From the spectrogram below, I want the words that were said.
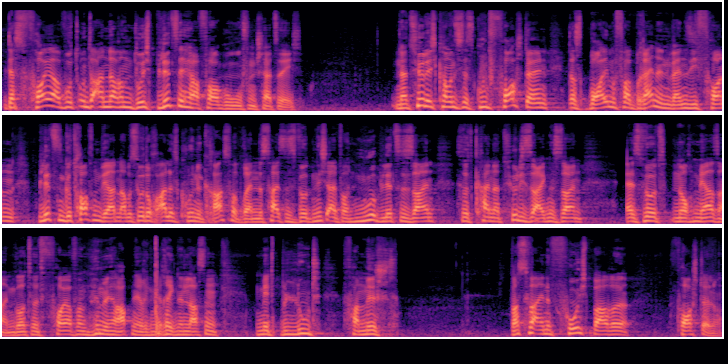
das Feuer wird unter anderem durch Blitze hervorgerufen, schätze ich. Natürlich kann man sich das gut vorstellen, dass Bäume verbrennen, wenn sie von Blitzen getroffen werden, aber es wird auch alles grüne Gras verbrennen. Das heißt, es wird nicht einfach nur Blitze sein, es wird kein natürliches Ereignis sein, es wird noch mehr sein. Gott wird Feuer vom Himmel herabregnen lassen, mit Blut vermischt. Was für eine furchtbare Vorstellung.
